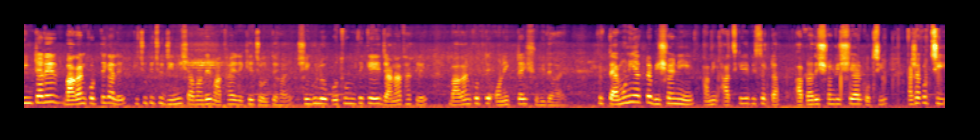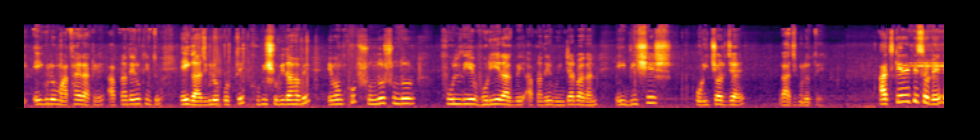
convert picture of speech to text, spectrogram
উইন্টারের বাগান করতে গেলে কিছু কিছু জিনিস আমাদের মাথায় রেখে চলতে হয়। সেগুলো প্রথম থেকে জানা থাকলে বাগান করতে অনেকটাই সুবিধা হয়। তো তেমনই একটা বিষয় নিয়ে আমি আজকের এপিসোডটা আপনাদের সঙ্গে শেয়ার করছি। আশা করছি এইগুলো মাথায় রাখলে আপনাদেরও কিন্তু এই গাছগুলো করতে খুবই সুবিধা হবে এবং খুব সুন্দর সুন্দর ফুল দিয়ে ভরিয়ে রাখবে আপনাদের উইন্টার বাগান এই বিশেষ পরিচর্যায় গাছগুলোতে। আজকের এপিসোডে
